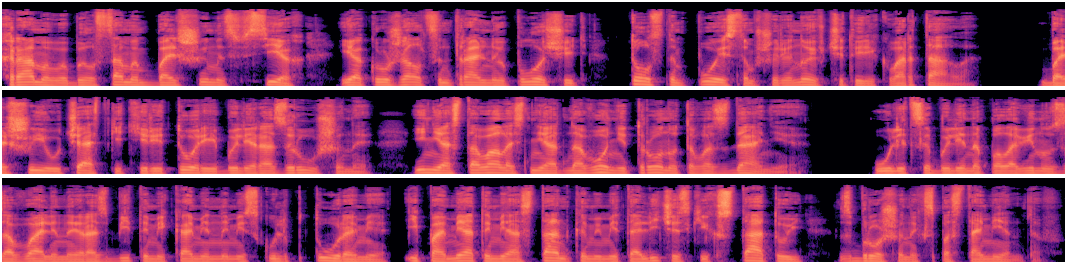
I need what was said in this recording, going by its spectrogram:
Храмово был самым большим из всех и окружал центральную площадь толстым поясом шириной в четыре квартала. Большие участки территории были разрушены, и не оставалось ни одного нетронутого здания. Улицы были наполовину завалены разбитыми каменными скульптурами и помятыми останками металлических статуй, сброшенных с постаментов.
